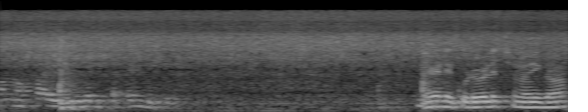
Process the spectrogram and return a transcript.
നമ്മൾ പൈസ എടുത്തിട്ടുണ്ട് കൂടി വെളിച്ചെണ്ണ ഒഴിക്കണം.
